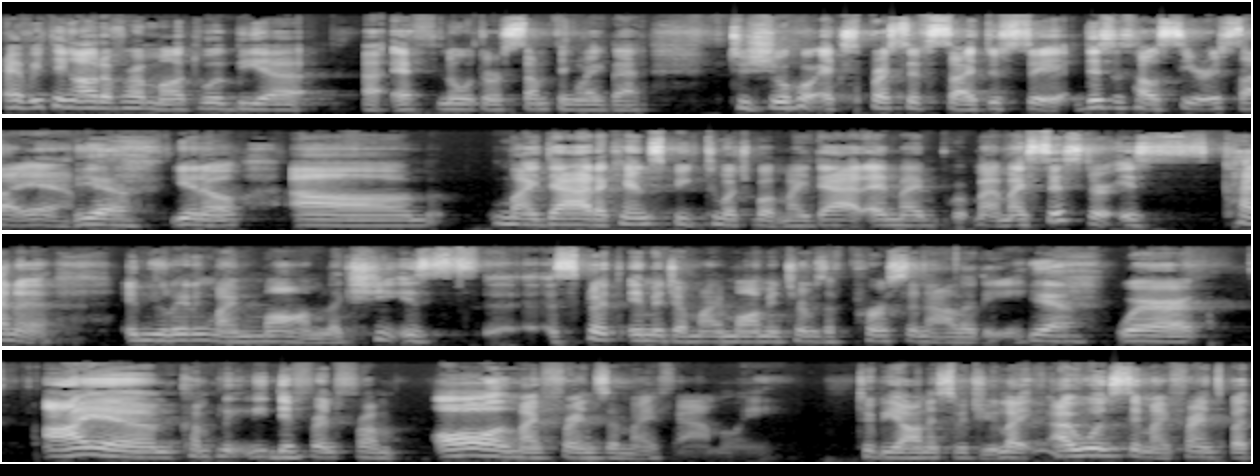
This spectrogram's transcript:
Everything out of her mouth will be a, a F note or something like that to show her expressive side to say, this is how serious I am Yeah. you know um my dad i can't speak too much about my dad and my my, my sister is kind of emulating my mom like she is a split image of my mom in terms of personality Yeah. where i am completely different from all my friends and my family to be honest with you like i wouldn't say my friends but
